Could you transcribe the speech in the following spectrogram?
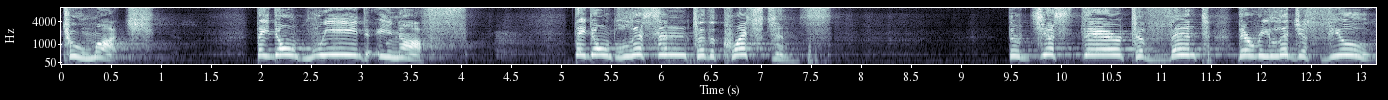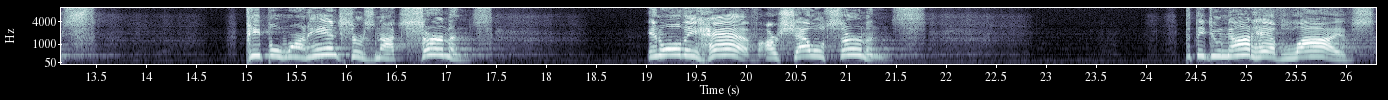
too much. They don't read enough. They don't listen to the questions. They're just there to vent their religious views. People want answers, not sermons. And all they have are shallow sermons. But they do not have lives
